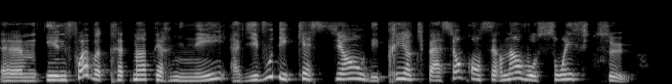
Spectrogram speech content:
Euh, et une fois votre traitement terminé, aviez-vous des questions ou des préoccupations concernant vos soins futurs?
